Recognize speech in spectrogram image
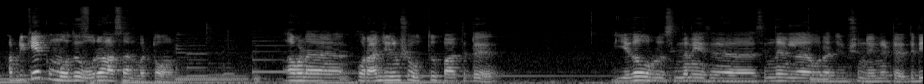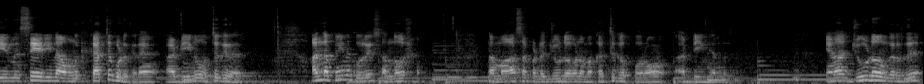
அப்படி கேட்கும்போது ஒரு ஆசான் மட்டும் அவனை ஒரு அஞ்சு நிமிஷம் உத்து பார்த்துட்டு ஏதோ ஒரு சிந்தனை சிந்தனையில் ஒரு அஞ்சு நிமிஷம் நின்றுட்டு திடீர்னு சரி நான் அவனுக்கு கற்றுக் கொடுக்குறேன் அப்படின்னு ஒத்துக்கிறாரு. அந்த பையனுக்கு ஒரே சந்தோஷம். நம்ம ஆசைப்பட்ட ஜூடோவை நம்ம கற்றுக்க போகிறோம் அப்படிங்கிறது. ஏன்னா ஜூடோங்கிறது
